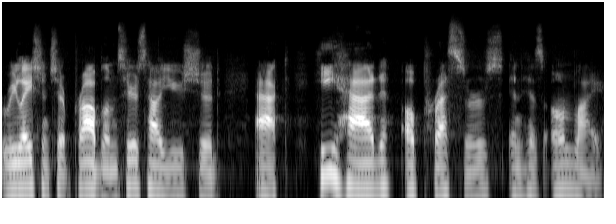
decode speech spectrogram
relationship problems, here's how you should act. He had oppressors in his own life.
